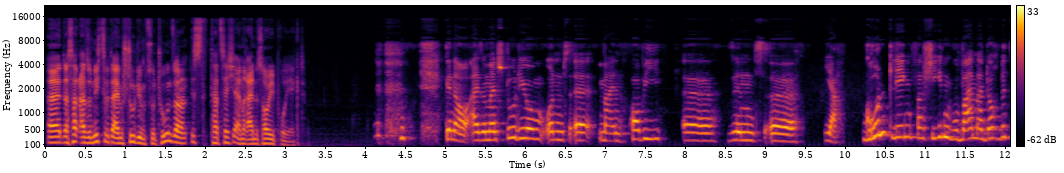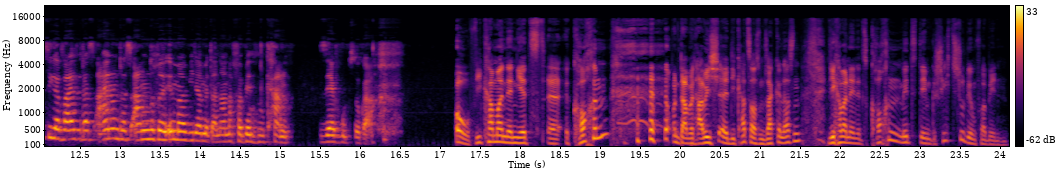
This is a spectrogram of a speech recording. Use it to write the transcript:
Äh, das hat also nichts mit deinem Studium zu tun, sondern ist tatsächlich ein reines Hobbyprojekt. genau, also mein Studium und äh, mein Hobby äh, sind äh, ja grundlegend verschieden, wobei man doch witzigerweise das eine und das andere immer wieder miteinander verbinden kann. Sehr gut sogar. Oh, wie kann man denn jetzt äh, kochen? und damit habe ich äh, die Katze aus dem Sack gelassen. Wie kann man denn jetzt Kochen mit dem Geschichtsstudium verbinden?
